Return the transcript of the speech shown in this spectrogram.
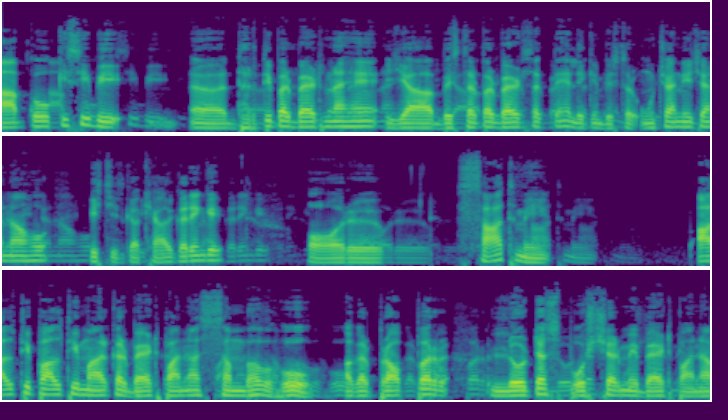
आपको किसी भी धरती पर बैठना है या बिस्तर पर बैठ सकते हैं लेकिन बिस्तर ऊँचा नीचा ना हो इस चीज़ का ख्याल करेंगे। और साथ में आलती पालती मारकर बैठ पाना संभव हो। अगर प्रॉपर लोटस पोस्चर में बैठ पाना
